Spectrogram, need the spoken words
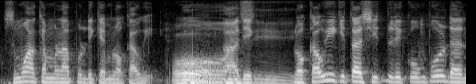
semua akan melapor di kem Lokawi. Oh. Ah, I di. Lokawi kita situ dikumpul dan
